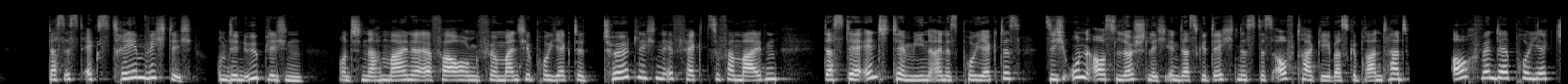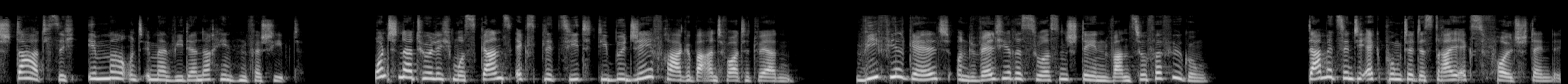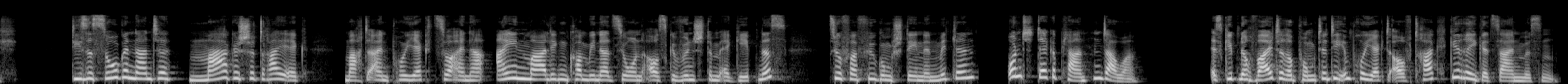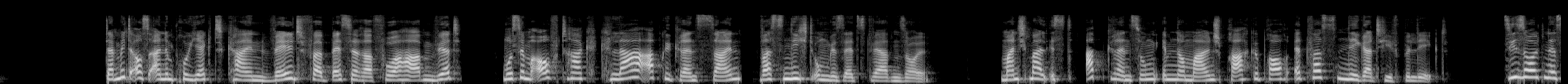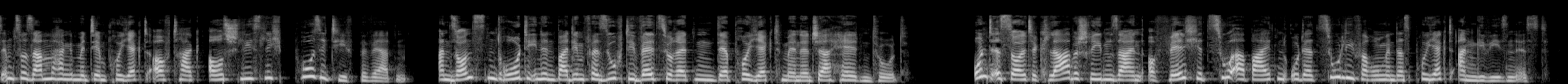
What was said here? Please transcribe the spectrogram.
Das ist extrem wichtig, um den üblichen und nach meiner Erfahrung für manche Projekte tödlichen Effekt zu vermeiden, dass der Endtermin eines Projektes sich unauslöschlich in das Gedächtnis des Auftraggebers gebrannt hat, auch wenn der Projektstart sich immer und immer wieder nach hinten verschiebt. Und natürlich muss ganz explizit die Budgetfrage beantwortet werden. Wie viel Geld und welche Ressourcen stehen wann zur Verfügung? Damit sind die Eckpunkte des Dreiecks vollständig. Dieses sogenannte magische Dreieck macht ein Projekt zu einer einmaligen Kombination aus gewünschtem Ergebnis, zur Verfügung stehenden Mitteln und der geplanten Dauer. Es gibt noch weitere Punkte, die im Projektauftrag geregelt sein müssen. Damit aus einem Projekt kein Weltverbesserer-Vorhaben wird, muss im Auftrag klar abgegrenzt sein, was nicht umgesetzt werden soll. Manchmal ist Abgrenzung im normalen Sprachgebrauch etwas negativ belegt. Sie sollten es im Zusammenhang mit dem Projektauftrag ausschließlich positiv bewerten. Ansonsten droht Ihnen bei dem Versuch, die Welt zu retten, der Projektmanager Heldentod. Und es sollte klar beschrieben sein, auf welche Zuarbeiten oder Zulieferungen das Projekt angewiesen ist.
